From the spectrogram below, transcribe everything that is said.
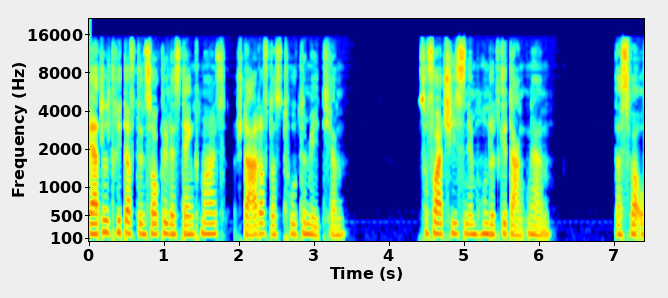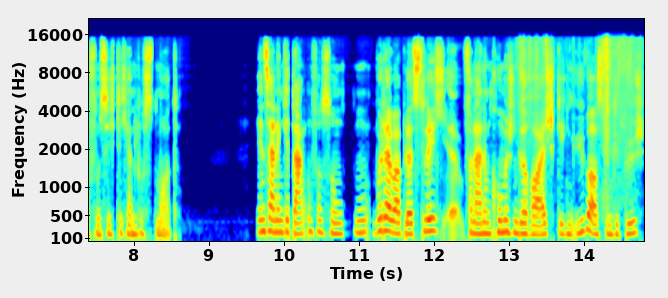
Bertel tritt auf den Sockel des Denkmals, starrt auf das tote Mädchen. Sofort schießen ihm hundert Gedanken ein. Das war offensichtlich ein Lustmord. In seinen Gedanken versunken, wurde er aber plötzlich äh, von einem komischen Geräusch gegenüber aus dem Gebüsch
